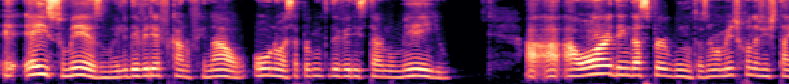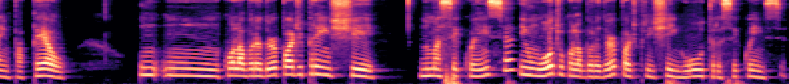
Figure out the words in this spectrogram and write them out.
É, é isso mesmo? Ele deveria ficar no final? Ou não? Essa pergunta deveria estar no meio? A, a, a ordem das perguntas. Normalmente, quando a gente está em papel, um, um colaborador pode preencher numa sequência e um outro colaborador pode preencher em outra sequência,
